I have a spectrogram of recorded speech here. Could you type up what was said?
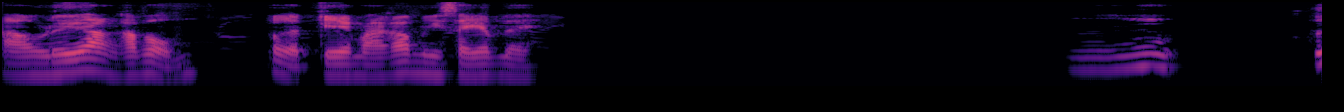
เอาเรื่องครับผม เปิดเกมมาก็มีเซฟเลย อืออ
